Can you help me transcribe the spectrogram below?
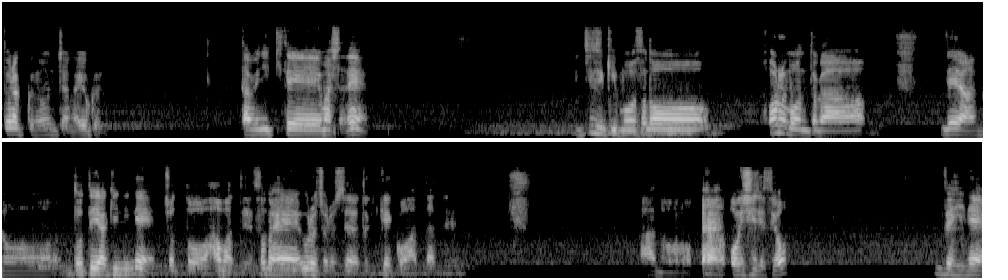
トラックのうんちゃんがよく食べに来てましたね。一時期もうその、ホルモンとか、ね、あの、土手焼きにね、ちょっとハマって、その辺うろちょろしてた時結構あったんで、あの、美味しいですよ。ぜひね、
